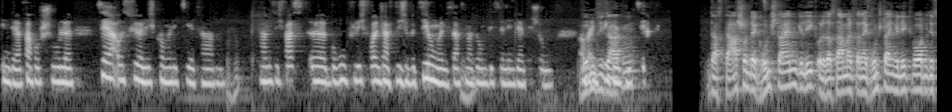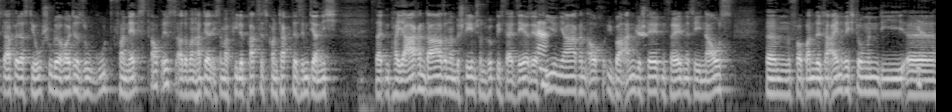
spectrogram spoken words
in der Fachhochschule sehr ausführlich kommuniziert haben. Mhm. Haben sich fast äh, beruflich freundschaftliche Beziehungen, ich sag's mal so ein bisschen in der Mischung. Würden Sie sagen, dass da schon der Grundstein gelegt oder dass damals dann der Grundstein gelegt worden ist dafür, dass die Hochschule heute so gut vernetzt auch ist? Also man hat ja, ich sag mal, viele Praxiskontakte sind ja nicht seit ein paar Jahren da, sondern bestehen schon wirklich seit sehr, sehr ja. vielen Jahren, auch über Angestelltenverhältnisse hinaus, ähm, verbandelte Einrichtungen, die äh, ja.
